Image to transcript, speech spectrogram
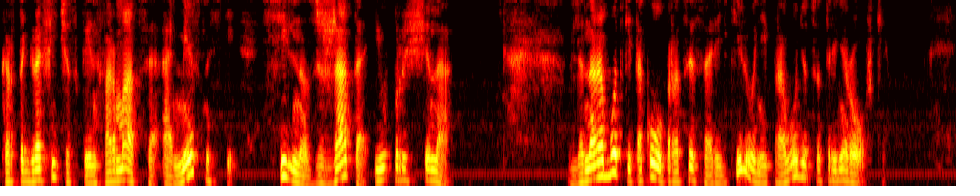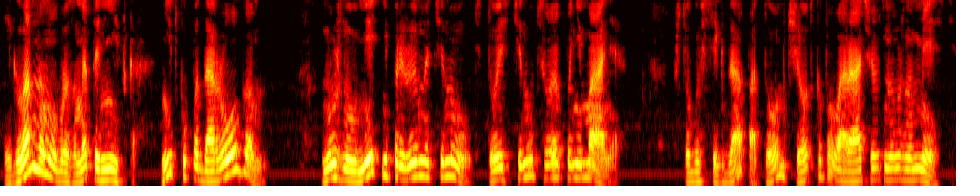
Картографическая информация о местности сильно сжата и упрощена. Для наработки такого процесса ориентирования проводятся тренировки. И главным образом это нитка. Нитку по дорогам нужно уметь непрерывно тянуть, то есть тянуть свое понимание, чтобы всегда потом четко поворачивать в нужном месте.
